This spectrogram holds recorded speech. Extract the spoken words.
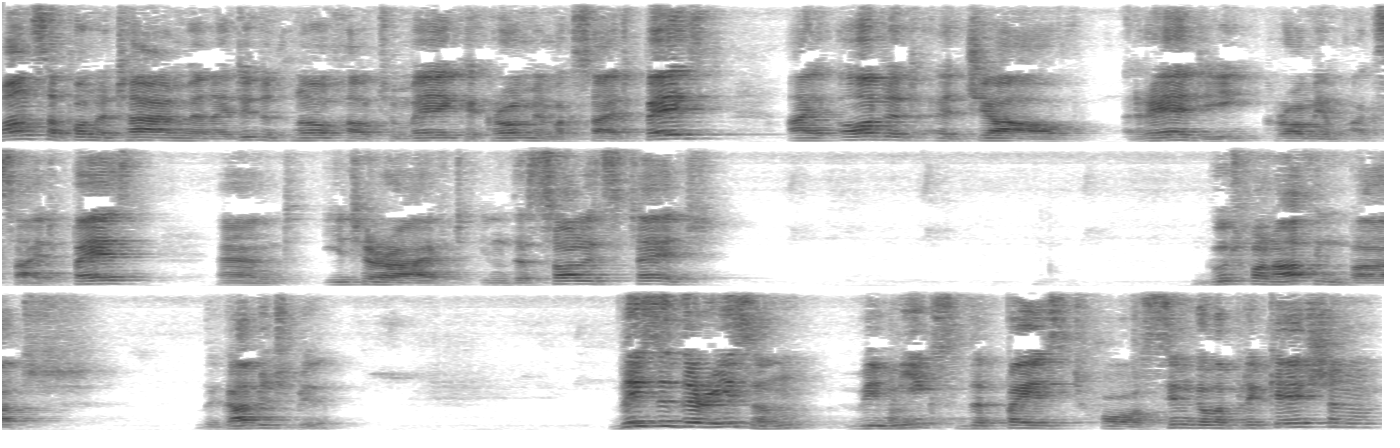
Once upon a time when I didn't know how to make a chromium oxide paste, I ordered a jar of ready chromium oxide paste and it arrived in the solid state. Good for nothing but the garbage bin. This is the reason we mix the paste for single application,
